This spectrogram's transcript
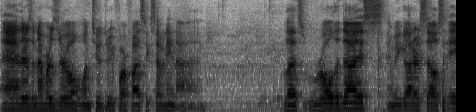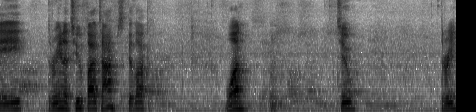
and there's a number 0, 1, 2, 3, 4, 5, 6, 7, 8, 9. Let's roll the dice, and we got ourselves a 3 and a 2 five times. Good luck. One, two, three,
